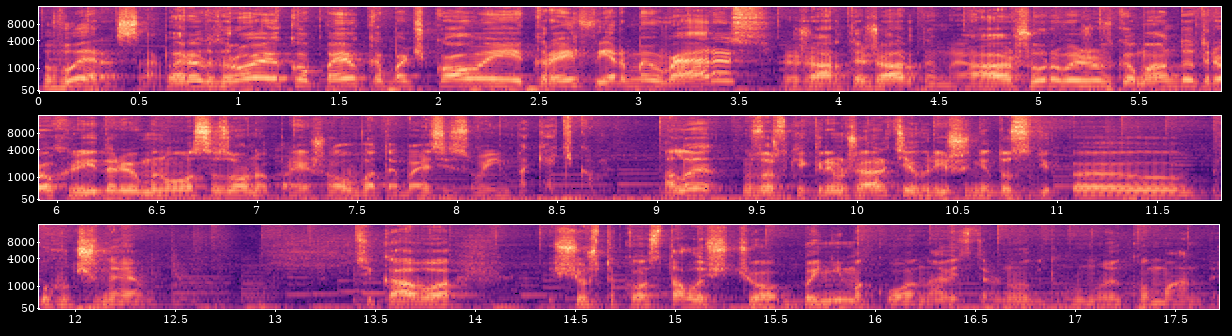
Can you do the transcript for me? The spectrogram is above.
Вереса. Перед грою купив кабачковий крей фірми Верес. Жарти жартами. А Шур вижив з команди трьох лідерів минулого сезону. Прийшов в АТБ зі своїм пакетиком. Але ну таки, крім жартів, рішення досить е, гучне. Цікаво, що ж такого стало, що Бені Макуана відстрибнув від головної команди.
